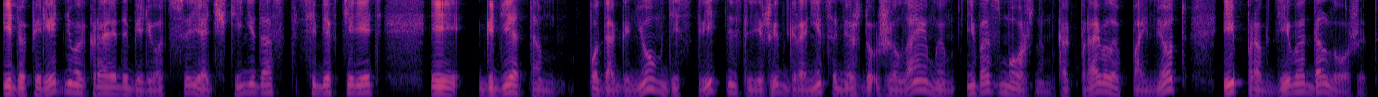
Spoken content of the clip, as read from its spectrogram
и до переднего края доберется, и очки не даст себе втереть, и где там под огнем действительность лежит граница между желаемым и возможным, как правило, поймет и правдиво доложит.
